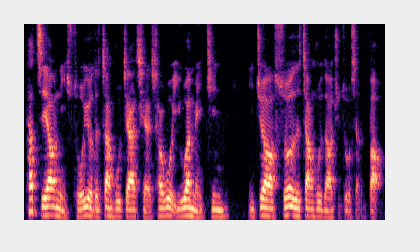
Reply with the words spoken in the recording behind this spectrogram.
它只要你所有的账户加起来超过一万美金，你就要所有的账户都要去做申报。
